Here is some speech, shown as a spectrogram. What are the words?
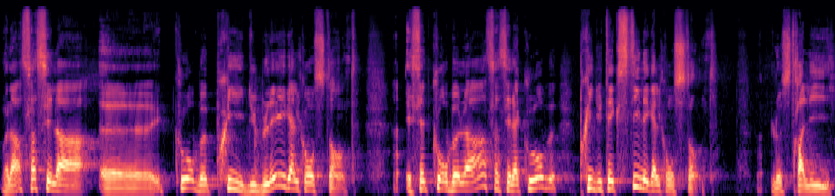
voilà, ça c'est la euh, courbe prix du blé égale constante. Et cette courbe-là, ça c'est la courbe prix du textile égale constante. L'Australie,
